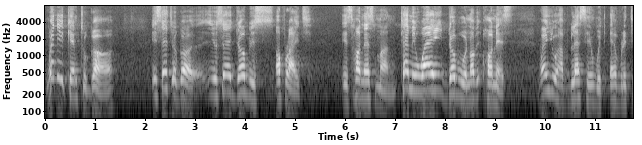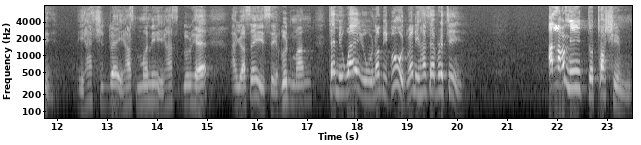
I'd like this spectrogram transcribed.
When he came to God, he said to God, You said Job is upright, is honest man. Tell me why Job will not be honest when you have blessed him with everything. He has children, he has money, he has good hair, and you are saying he's a good man. Tell me why he will not be good when he has everything. Allow me to touch him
